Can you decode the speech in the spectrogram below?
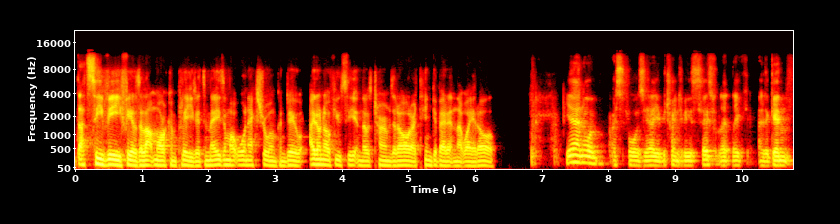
that CV feels a lot more complete. It's amazing what one extra one can do. I don't know if you see it in those terms at all or think about it in that way at all. Yeah, no, I suppose yeah, you'd be trying to be successful. Like, like and again,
